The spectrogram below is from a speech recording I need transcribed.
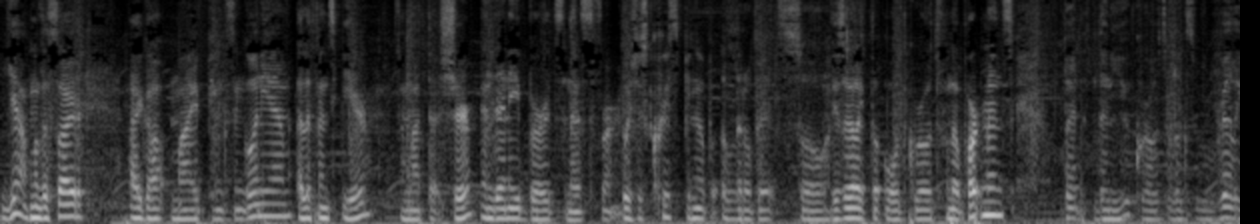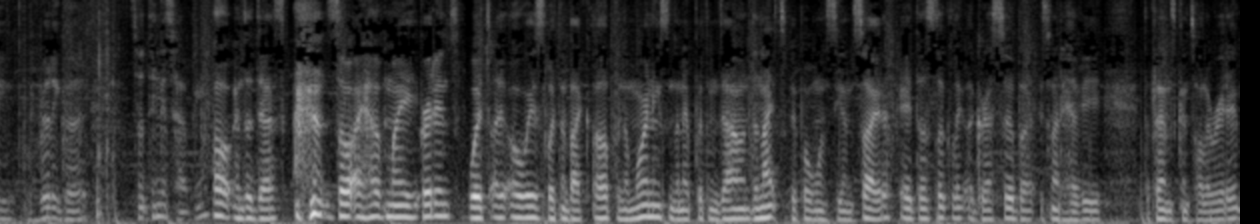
yeah on the side i got my pink syngonium elephant's ear I'm not that sure. And then a bird's nest fern, which is crisping up a little bit. So these are like the old growth from the apartments but the new growth looks really really good. So i think it's happy. Oh and the desk. So i have my curtains which i always put them back up in the mornings and then i put them down. The night so people won't see inside. It does look like aggressive but it's not heavy. The plants can tolerate it.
